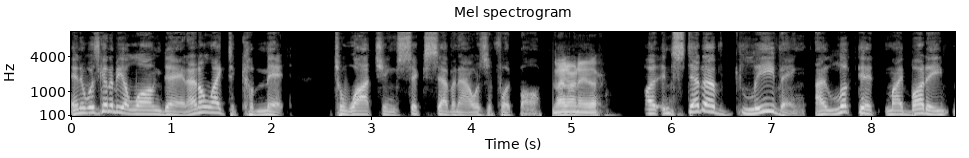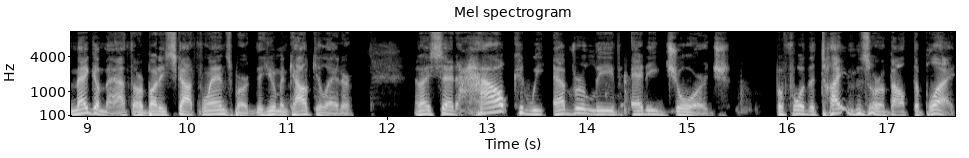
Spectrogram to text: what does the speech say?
And it was going to be a long day. And I don't like to commit to watching six, seven hours of football. I don't either. But instead of leaving, I looked at my buddy Megamath, our buddy Scott Flansburg, the human calculator, and I said, How could we ever leave Eddie George before the Titans are about to play?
